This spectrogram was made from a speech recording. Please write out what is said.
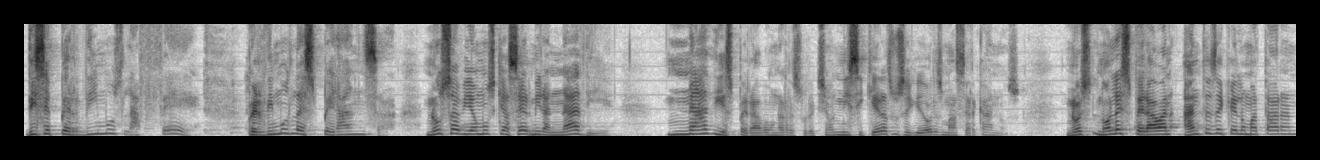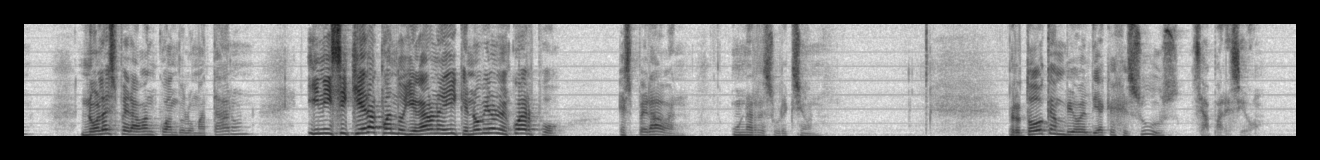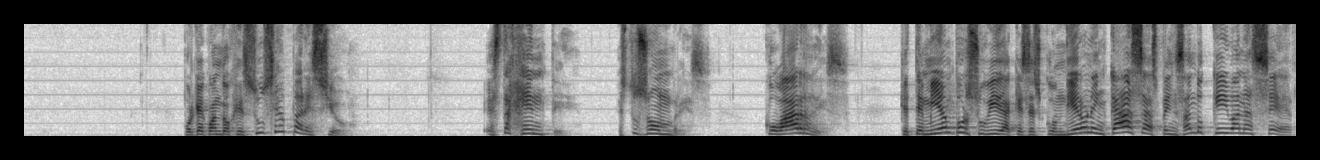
Dice, perdimos la fe. Perdimos la esperanza. No sabíamos qué hacer. Mira, nadie, nadie esperaba una resurrección, ni siquiera sus seguidores más cercanos. No, no la esperaban antes de que lo mataran, no la esperaban cuando lo mataron, y ni siquiera cuando llegaron ahí, que no vieron el cuerpo, esperaban una resurrección. Pero todo cambió el día que Jesús se apareció. Porque cuando Jesús se apareció, esta gente estos hombres cobardes que temían por su vida, que se escondieron en casas pensando qué iban a hacer,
